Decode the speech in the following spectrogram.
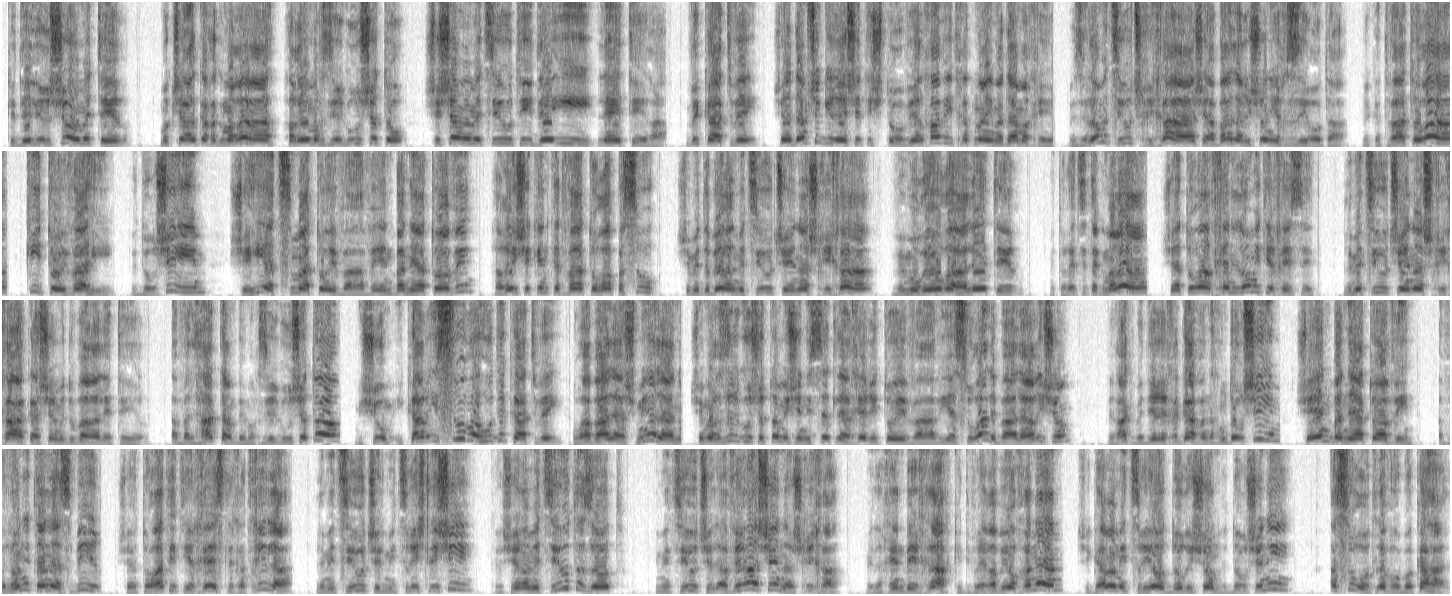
כדי לרשום היתר. מקשה על כך הגמרא, הרי מחזיר גרושתו, ששם המציאות היא דאי להתרה, וכתבי, שאדם שגירש את אשתו והיא הלכה והתחתנה עם אדם אחר, וזה לא מציאות שכיחה שהבעל הראשון יחזיר אותה, וכתבה התורה, כי תועבה היא, ודורשים שהיא עצמה תועבה ואין בניה תועבין. הרי שכן כתבה התורה פסוק שמדבר על מציאות שאינה שכיחה ומורה הוראה להיתר. מתרצת הגמרא שהתורה אכן לא מתייחסת למציאות שאינה שכיחה כאשר מדובר על היתר, אבל הטם במחזיר גרושתו, משום עיקר איסורא הוא דקתווי. התורה באה להשמיע לנו שמחזיר גרושתו מי שנישאת לאחר איתו איבה והיא אסורה לבעלה הראשון. ורק בדרך אגב אנחנו דורשים שאין בניה תועבין. אבל לא ניתן להסביר שהתורה תתייחס לכתחילה למציאות של מצרי שלישי, כאשר המציאות הזאת היא מציאות של עבירה שאינה שכיחה. ולכן בהכרח, כדברי רבי יוחנן, שגם המצריות דור ראשון ודור שני אסורות לבוא בקהל.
